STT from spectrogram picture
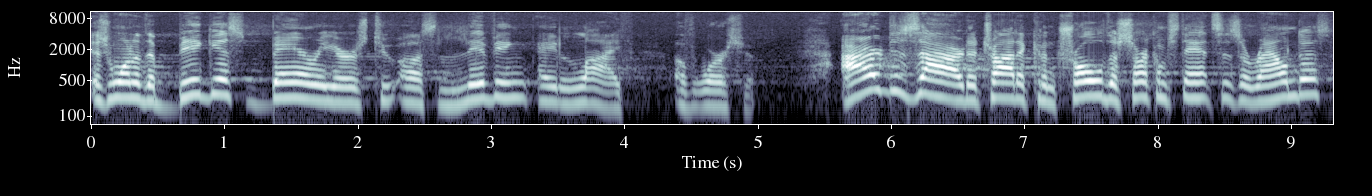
is one of the biggest barriers to us living a life of worship. Our desire to try to control the circumstances around us,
